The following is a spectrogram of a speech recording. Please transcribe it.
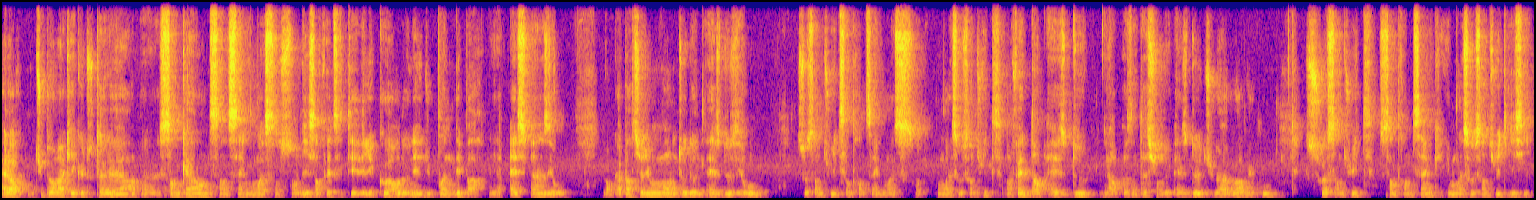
Alors, tu peux remarquer que tout à l'heure, 140, 105, moins 170, en fait, c'était les coordonnées du point de départ, c'est-à-dire S1, 0. Donc à partir du moment où on te donne S2, 0, 68, 135, moins 68, en fait, dans S2, la représentation de S2, tu vas avoir du coup 68, 135 et moins 68 ici,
